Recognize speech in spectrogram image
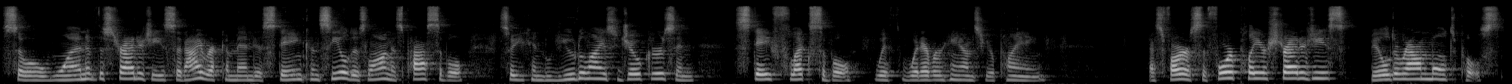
So one of the strategies that I recommend is staying concealed as long as possible so you can utilize jokers and stay flexible with whatever hands you're playing. As far as the four-player strategies, build around multiples.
